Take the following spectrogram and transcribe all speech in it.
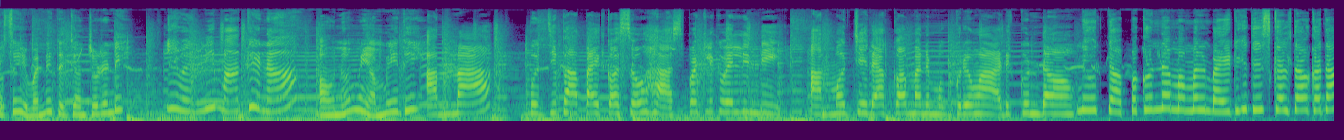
మీకోసం ఇవన్నీ తెచ్చాను చూడండి. ఇవన్నీ మాకేనా? అవును మీ అమ్మేది? అమ్మా బుజ్జి పాపాయ్ కోసం హాస్పిటల్కి వెళ్ళింది. అమ్మ వచ్చేదాకా మన ముగ్గురం ఆడుకుందాం. నువ్వు తప్పకుండా మమ్మల్ని బయటికి తీసుకెళ్తావు కదా?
